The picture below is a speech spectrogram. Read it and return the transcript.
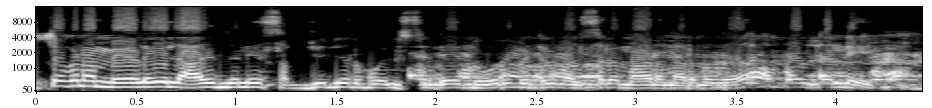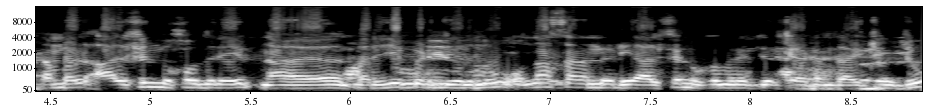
ഇത്തവണ മേളയിൽ ആദ്യം തന്നെ സബ് ജൂനിയർ ബോയ്സിന്റെ നൂറ് മീറ്റർ മത്സരമാണ് നടന്നത്. അപ്പോൾ തന്നെ നമ്മൾ ആൽഫിൻ മുഹമ്മദിനെ പരിചയപ്പെടുത്തിയിരുന്നു. ഒന്നാം സ്ഥാനം നേടിയ ആൽഫിൻ മുഹമ്മദിനെ തീർച്ചയായിട്ടും കാഴ്ചവെച്ചു.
